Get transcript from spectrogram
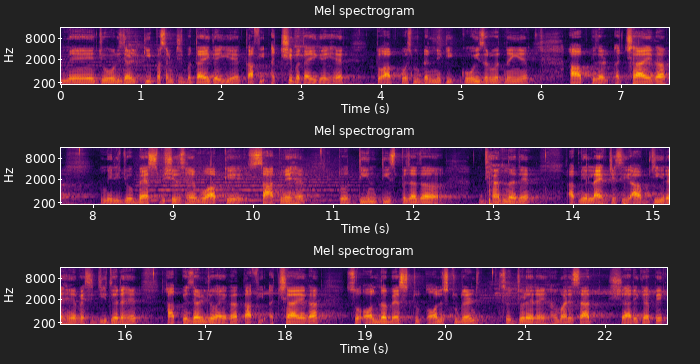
में जो रिज़ल्ट की परसेंटेज बताई गई है काफ़ी अच्छी बताई गई है। तो आपको उसमें डरने की कोई ज़रूरत नहीं है। आप रिज़ल्ट अच्छा आएगा। मेरी जो बेस्ट विशेज़ हैं वो आपके साथ में हैं। तो तीन तीस पर ज़्यादा ध्यान न दें। अपनी लाइफ जैसी आप जी रहे हैं, वैसे जीते रहें। आपका रिज़ल्ट जो आएगा, काफ़ी अच्छा आएगा। So all the best to all students so जुड़े रहें हमारे साथ शारिका पे।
